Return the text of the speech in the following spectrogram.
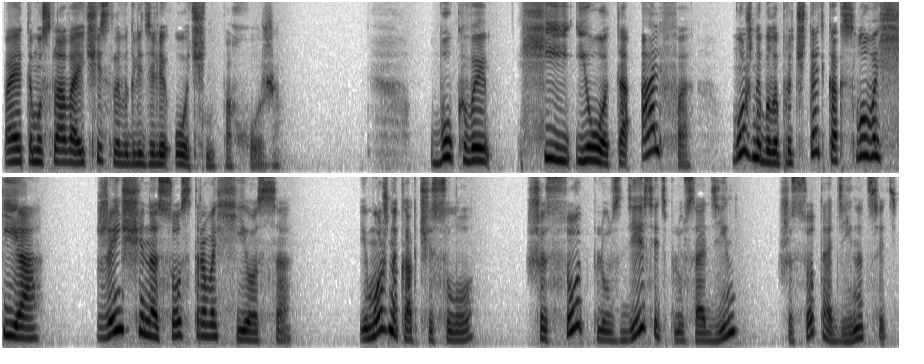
Поэтому слова и числа выглядели очень похоже. Буквы хи, иота, альфа можно было прочитать как слово хиа, женщина с острова Хиоса. И можно как число 600 плюс 10 плюс 1, 611.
